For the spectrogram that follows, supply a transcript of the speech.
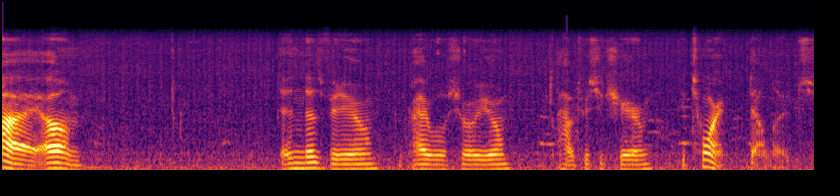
Hi, um, in this video, I will show you how to secure the torrent downloads.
